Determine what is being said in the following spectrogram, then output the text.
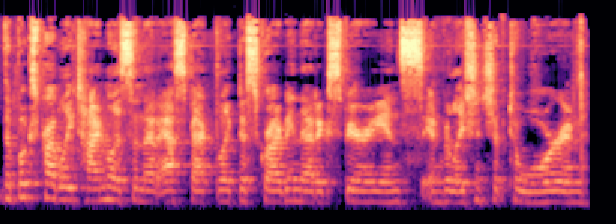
the book's probably timeless in that aspect, like describing that experience in relationship to war. And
